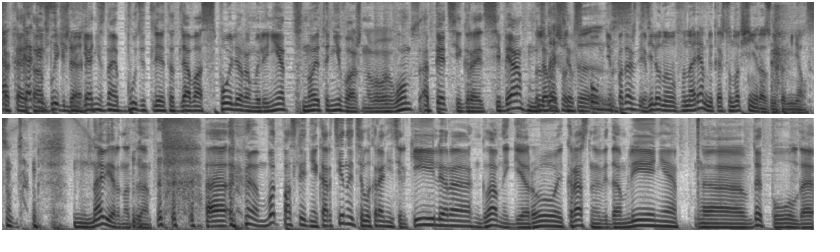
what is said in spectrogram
Как Какая-то обычная. Я не знаю, будет ли это для вас спойлером или нет, но это не важно. Он опять играет себя. Мы Ну, давайте знаешь, вот, э, вспомним. с Подожди. зеленого фонаря, мне кажется, он вообще ни разу не поменялся. Наверное, да. А, Вот последние картины. Телохранитель киллера, главный герой, красное уведомление, а, Дэдпул, да,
